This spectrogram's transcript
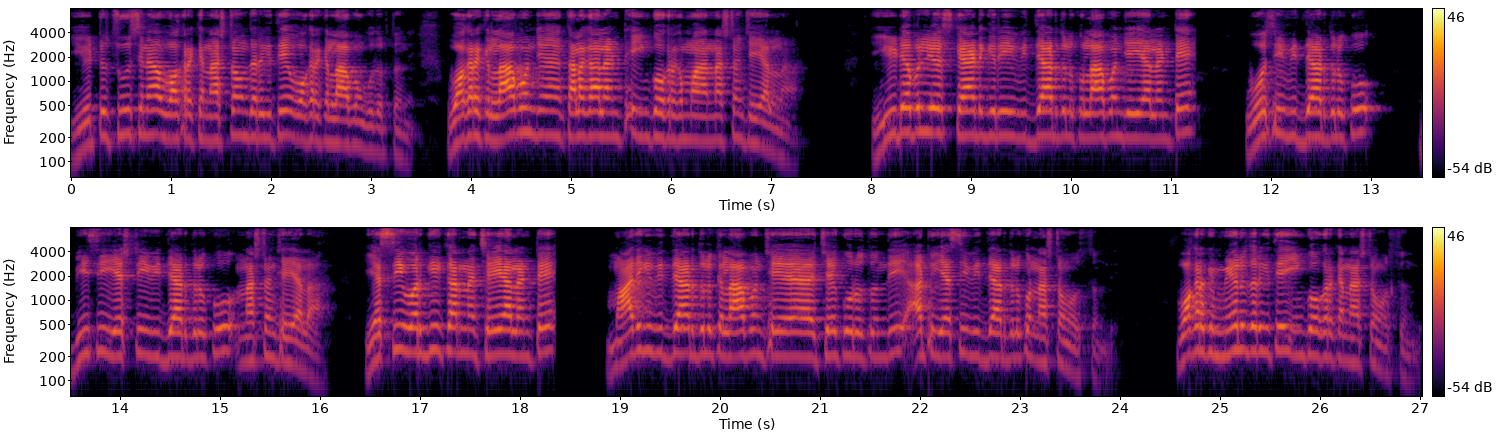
ఎటు చూసినా ఒకరికి నష్టం జరిగితే ఒకరికి లాభం కుదురుతుంది. ఒకరికి లాభం కలగాలంటే ఇంకొకరికి మా నష్టం చేయాలన్నా. ఈడబ్ల్యూఎస్ కేటగిరీ విద్యార్థులకు లాభం చేయాలంటే ఓసీ విద్యార్థులకు బీసీ ఎస్టీ విద్యార్థులకు నష్టం చేయాలా? ఎస్సీ వర్గీకరణ చేయాలంటే మాదిగి విద్యార్థులకు లాభం చే చేకూరుతుంది. అటు ఎస్సీ విద్యార్థులకు నష్టం వస్తుంది. ఒకరికి మేలు జరిగితే ఇంకొకరికి నష్టం వస్తుంది.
